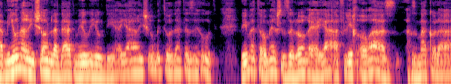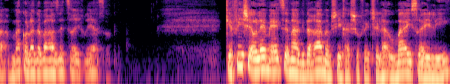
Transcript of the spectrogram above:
המיון הראשון לדעת מיהו יהודי היה הרישום בתעודת הזהות. ואם אתה אומר שזה לא ראייה אף לכאורה, אז, אז מה, כל ה, מה כל הדבר הזה צריך להיעשות? כפי שעולה מעצם ההגדרה, ממשיך השופט, של האומה הישראלי,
